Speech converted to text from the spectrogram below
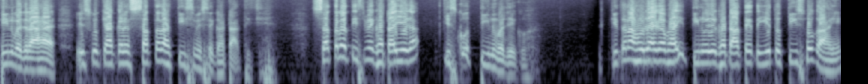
तीन बज रहा है, इसको क्या करें? सत्रह तीस में से घटा दीजिए। सत्रह तीस में घटाइएगा किसको? तीन बजे को। कितना हो जाएगा भाई? तीन बजे घटाते तो ये तो तीस होगा ही।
